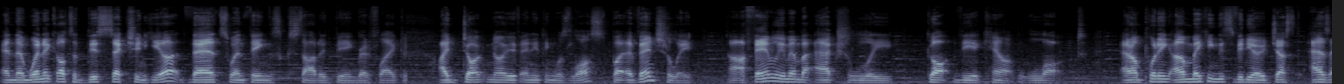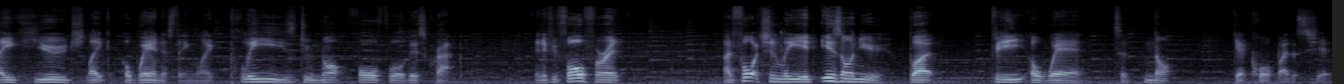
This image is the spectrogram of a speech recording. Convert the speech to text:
and then when it got to this section here, that's when things started being red flagged. I don't know if anything was lost, but eventually, uh, a family member actually got the account locked. And I'm putting, I'm making this video just as a huge, like, awareness thing. Like, please do not fall for this crap. And if you fall for it, unfortunately, it is on you. But be aware to not get caught by this shit.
